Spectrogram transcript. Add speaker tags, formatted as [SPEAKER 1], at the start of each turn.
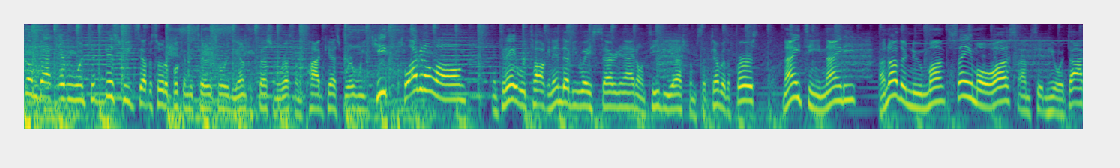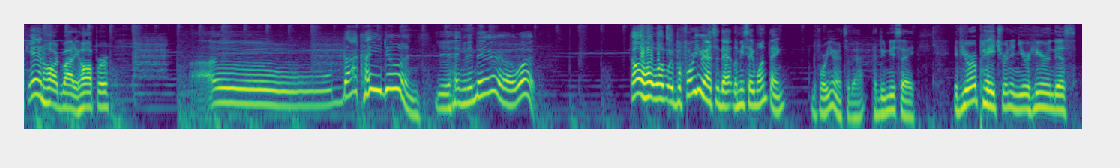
[SPEAKER 1] Welcome back, everyone, to this week's episode of Booking the Territory, the Unprofessional Wrestling Podcast, where we keep plugging along. And today we're talking NWA Saturday Night on TBS from September the 1st, 1990. Another new month, same old us. I'm sitting here with Doc and Hardbody Harper. Oh, Doc, how you doing? You hanging in there or what? Oh, wait, wait, before you answer that, let me say one thing. Before you answer that, I do need to say, if you're a patron and you're hearing this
